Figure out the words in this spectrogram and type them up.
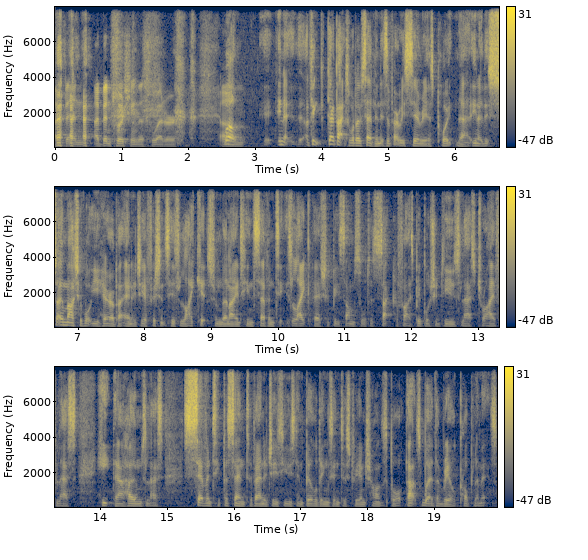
I've been I've been pushing the sweater. well, Um, you know, I think go back to what I've said, and it's a very serious point there. You know, there's so much of what you hear about energy efficiency is like it's from the 1970s, like there should be some sort of sacrifice. People should use less, drive less, heat their homes less. 70% of energy is used in buildings, industry, and transport. That's where the real problem is.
